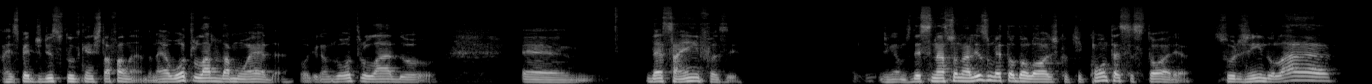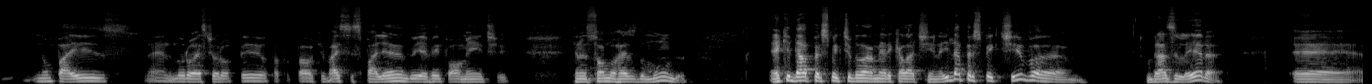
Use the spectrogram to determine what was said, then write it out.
a respeito disso tudo que a gente está falando. Né? O outro lado da moeda, ou digamos, o outro lado é, dessa ênfase, digamos, desse nacionalismo metodológico que conta essa história, surgindo lá num país né, no noroeste europeu, tal, tal, tal, que vai se espalhando e eventualmente transforma o resto do mundo, é que dá a perspectiva da América Latina. E da perspectiva brasileira é,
